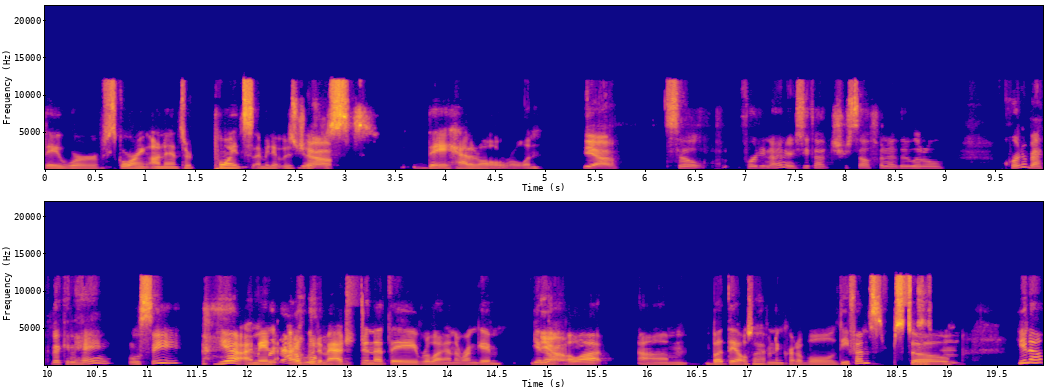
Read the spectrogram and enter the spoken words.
They were scoring unanswered points. I mean, it was just yeah. they had it all rolling. Yeah. So 49ers, you got yourself another little quarterback that can hang. We'll see. Yeah, I mean, I would imagine that they rely on the run game, you know, yeah. a lot. Um, but they also have an incredible defense. So, mm-hmm. you know,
